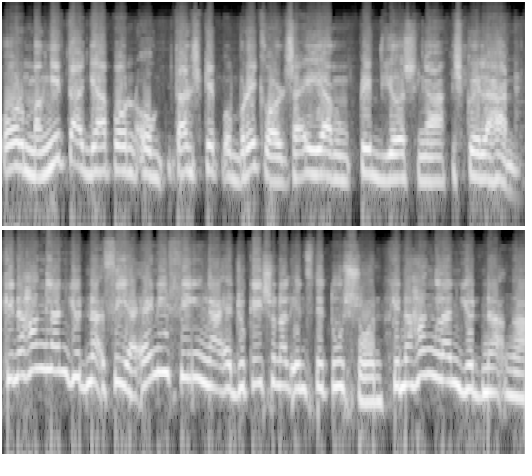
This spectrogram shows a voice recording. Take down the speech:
or mangita gyapon og transcript of record sa iyang previous nga eskwelahan? kinahanglan gyud na siya anything nga educational institution kinahanglan gyud na nga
